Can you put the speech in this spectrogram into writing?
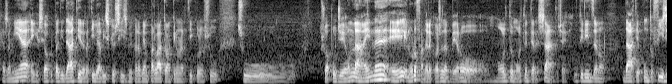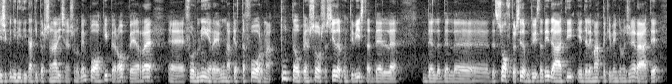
casa mia e che si occupa di dati relativi al rischio sismico, ne abbiamo parlato anche in un articolo su, su, su Apogeo Online e loro fanno delle cose davvero molto molto interessanti, cioè utilizzano dati appunto fisici, quindi lì di dati personali ce ne sono ben pochi, però per eh, fornire una piattaforma tutta open source sia dal punto di vista del, del, del, del software, sia dal punto di vista dei dati e delle mappe che vengono generate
